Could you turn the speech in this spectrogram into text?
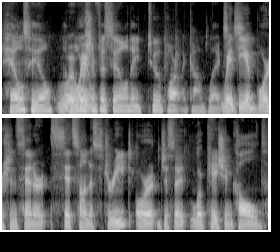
Hell's Hill, wait, abortion wait, facility, two apartment complexes. Wait, the abortion center sits on a street or just a location called?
